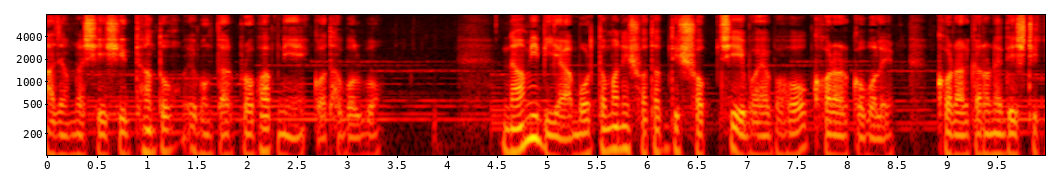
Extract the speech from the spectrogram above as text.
আজ আমরা সেই সিদ্ধান্ত এবং তার প্রভাব নিয়ে কথা বলব। নামিবিয়া বর্তমানে শতাব্দীর সবচেয়ে ভয়াবহ খরার কবলে। খরার কারণে দেশটির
